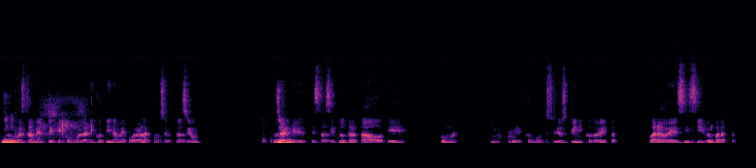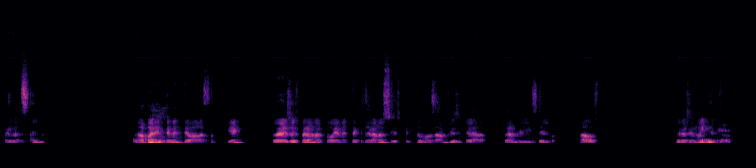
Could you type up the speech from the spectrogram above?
Supuestamente que como la nicotina mejora la concentración, o sea que está siendo tratado eh, como eh, como en estudios clínicos ahorita para ver si sirve para tratar el Alzheimer. Aparentemente va bastante bien. Entonces estoy esperando obviamente que se hagan los estudios clínicos más amplios y ya puedan release de los resultados. Pero sí es muy interesante.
